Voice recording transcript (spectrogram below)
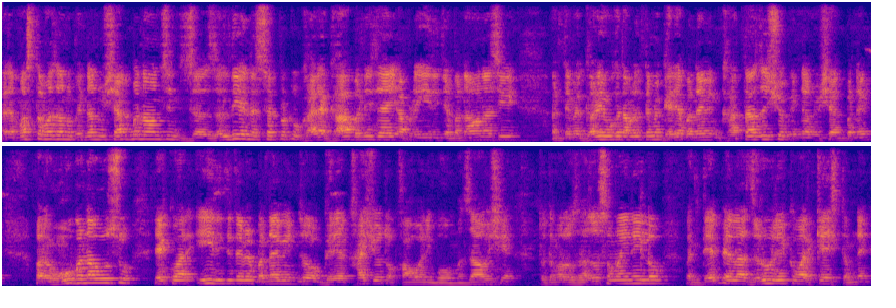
અને મસ્ત મજાનું ભીંડાનું શાક બનાવવાનું છે. જલ્દી અને સટપટું ઘારે ઘા બની જાય, આપણે એ રીતે બનાવવાના છીએ. અને તમે ઘણી વખત આપણે તમે ઘરે બનાવીને ખાતા જ હશો, ભીંડાનું શાક બનાવી પણ હું બનાવું છું, એકવાર એ રીતે તમે બનાવીને જો ઘરે ખાશો તો ખાવાની બહુ મજા આવશે. તો તમારો ઝાઝો સમય નહીં લો. પણ તે પહેલા જરૂર એકવાર કહીશ તમને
